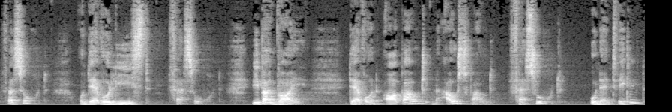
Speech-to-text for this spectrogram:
versucht und der, wo liest, versucht. Wie beim Weih. Der, wo anbaut und ausbaut, versucht und entwickelt.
